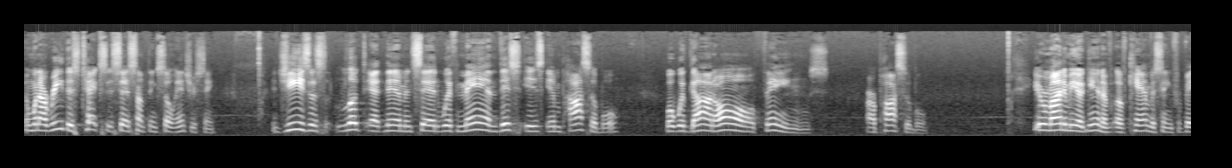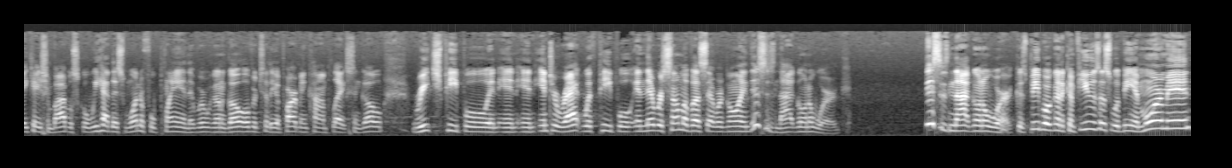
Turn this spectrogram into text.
And when I read this text, it says something so interesting. Jesus looked at them and said, With man, this is impossible, but with God, all things are possible. It reminded me again of, of canvassing for Vacation Bible School. We had this wonderful plan that we were going to go over to the apartment complex and go reach people and, and, and interact with people. And there were some of us that were going, This is not going to work this is not going to work because people are going to confuse us with being Mormon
